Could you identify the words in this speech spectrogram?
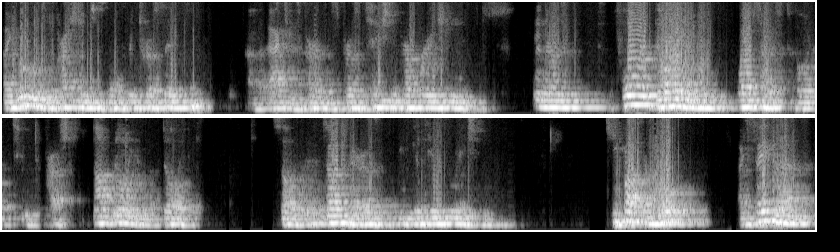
I Googled depression just out of interesting, uh, actually as part of this presentation preparation. And there's four billion websites devoted to depression, not million, but billion. So it's out there, you can get the information. Keep up the hope. I say that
